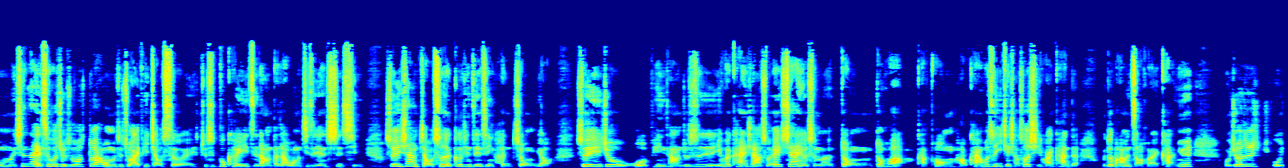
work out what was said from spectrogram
我们现在也是会觉得说，对啊，我们是做 IP 角色，诶就是不可以一直让大家忘记这件事情。所以，像角色的个性这件事情很重要。所以，就我平常就是也会看一下，说，哎，现在有什么动动画、卡通好看，或是以前小时候喜欢看的，我都把他们找回来看，因为。我就是我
